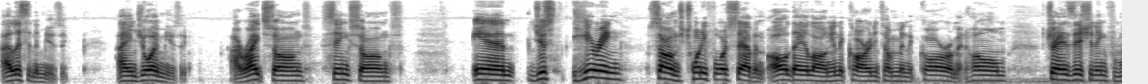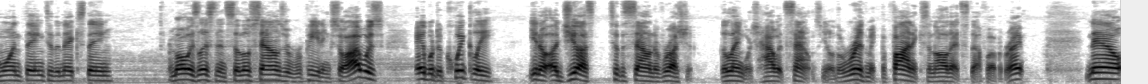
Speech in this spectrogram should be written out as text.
I listen to music. I enjoy music. I write songs, sing songs, and just hearing songs 24 7 all day long in the car, anytime I'm in the car or I'm at home, transitioning from one thing to the next thing. I'm always listening, so those sounds are repeating. So I was able to quickly, you know, adjust to the sound of Russian, the language, how it sounds, you know, the rhythmic, the phonics, and all that stuff of it, right? Now,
